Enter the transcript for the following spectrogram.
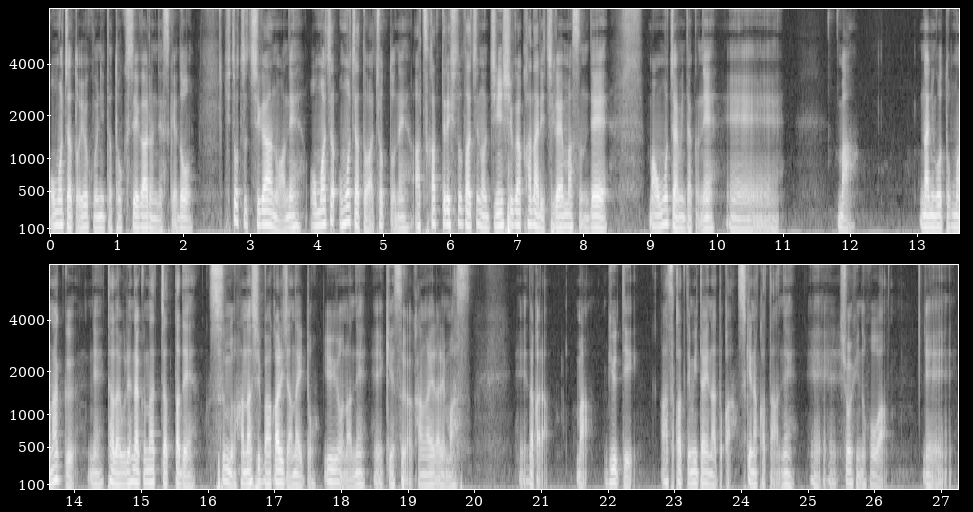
おもちゃとよく似た特性があるんですけど、一つ違うのはね、おもちゃ、おもちゃとはちょっとね、扱ってる人たちの人種がかなり違いますんで、まあ、おもちゃみたくね、えー、まあ、何事もなくね、ただ売れなくなっちゃったで済む話ばかりじゃないというようなね、えーケースが考えられます。えーだから、まあ、ビューティー扱ってみたいなとか好きな方はね、えー商品の方は、えー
